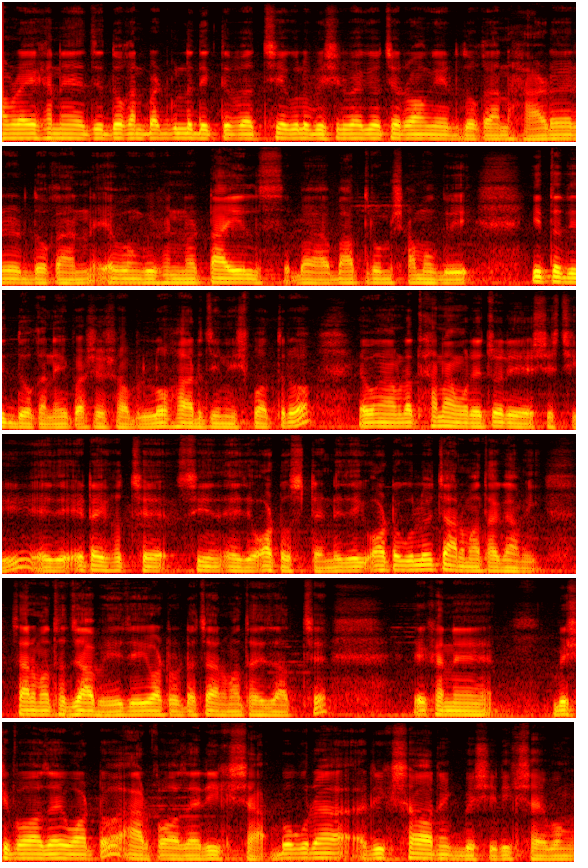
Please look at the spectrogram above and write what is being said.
আমরা এখানে যে দোকানপাটগুলো দেখতে পাচ্ছি, এগুলো বেশিরভাগই হচ্ছে রঙের দোকান, হার্ডওয়্যারের দোকান এবং বিভিন্ন টাইলস বা বাথরুম সামগ্রী ইত্যাদির দোকান। এই পাশে সব লোহার জিনিসপত্র এবং আমরা থানা মোড়ে চলে এসেছি। এই যে এটাই হচ্ছে এই যে অটো স্ট্যান্ড। এই যে অটোগুলো চার মাথা গামী চার মাথা যাবে যে এই অটোটা চার মাথায় যাচ্ছে। এখানে বেশি পাওয়া যায় অটো আর পাওয়া যায় রিক্সা। বগুড়া রিক্সা অনেক বেশি, রিক্সা এবং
